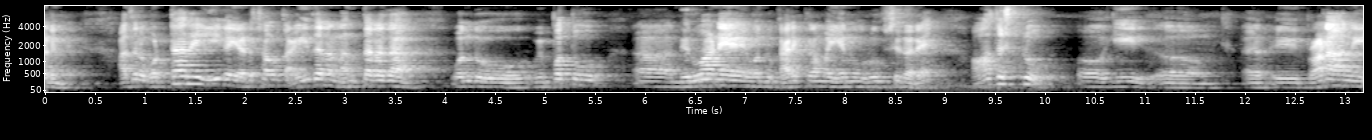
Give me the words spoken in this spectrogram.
ಕಡಿಮೆ. ಅದರ ಒಟ್ಟಾರೆ ಈಗ ಎರಡು ಸಾವಿರದ ಐದರ ನಂತರದ ಒಂದು ವಿಪತ್ತು ನಿರ್ವಹಣೆ ಒಂದು ಕಾರ್ಯಕ್ರಮ ಏನು ರೂಪಿಸಿದರೆ ಆದಷ್ಟು ಈ ಈ ಪ್ರಾಣಹಾನಿ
